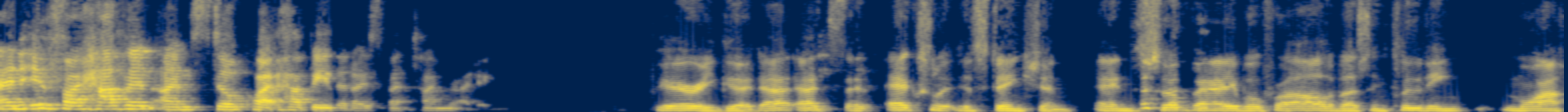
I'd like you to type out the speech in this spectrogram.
And if I haven't, I'm still quite happy that I spent time writing. Very good. That's an excellent distinction and so valuable for all of us, including moi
